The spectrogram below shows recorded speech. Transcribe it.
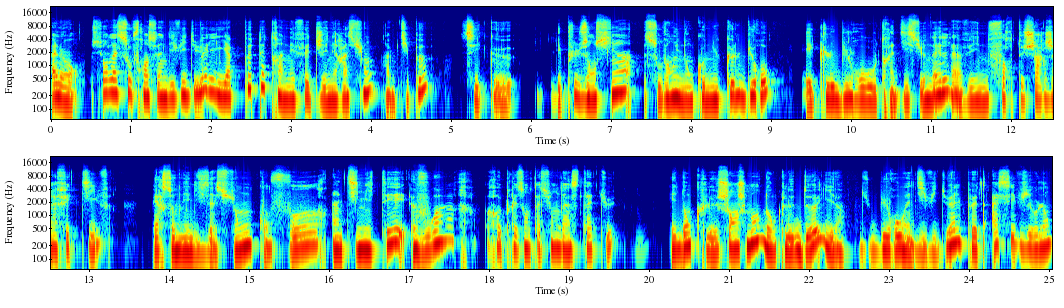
Alors, sur la souffrance individuelle, il y a peut-être un effet de génération, un petit peu. C'est que les plus anciens, souvent, ils n'ont connu que le bureau, et que le bureau traditionnel avait une forte charge affective personnalisation, confort, intimité, voire représentation d'un statut. Et donc le changement, donc le deuil du bureau individuel peut être assez violent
